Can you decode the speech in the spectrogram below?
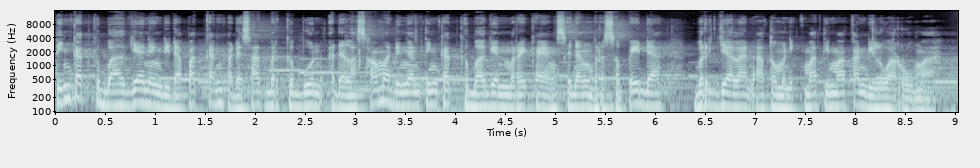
tingkat kebahagiaan yang didapatkan pada saat berkebun adalah sama dengan tingkat kebahagiaan mereka yang sedang bersepeda, berjalan, atau menikmati makan di luar rumah.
